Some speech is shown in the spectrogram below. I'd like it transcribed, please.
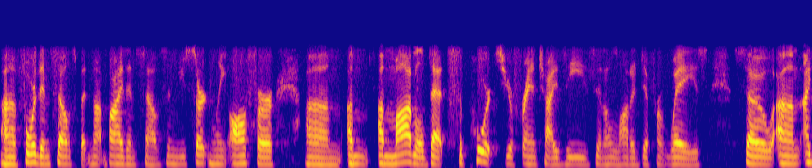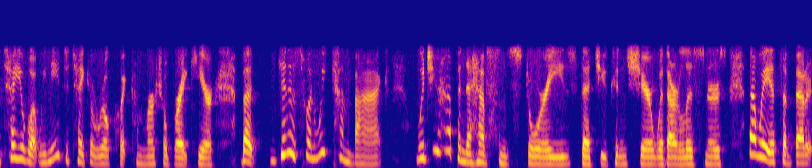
uh, for themselves, but not by themselves. And you certainly offer um, a, a model that supports your franchisees in a lot of different ways. So um, I tell you what, we need to take a real quick commercial break here. But Dennis, when we come back, would you happen to have some stories that you can share with our listeners? That way, it's a better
